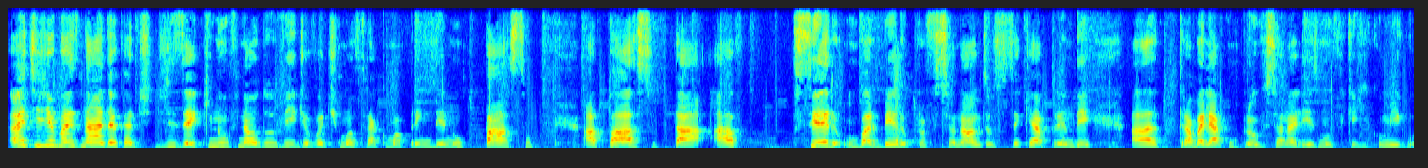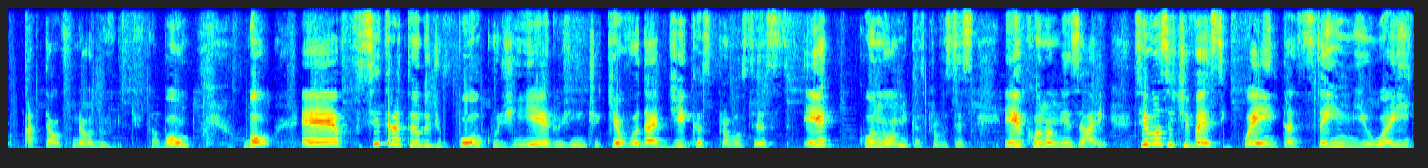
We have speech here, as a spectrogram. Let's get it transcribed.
Antes de mais nada, eu quero te dizer que no final do vídeo eu vou te mostrar como aprender no passo a passo, tá? A ser um barbeiro profissional. Então, se você quer aprender a trabalhar com profissionalismo, fique aqui comigo até o final do vídeo, tá bom? Bom, é, se tratando de pouco dinheiro, gente, aqui eu vou dar dicas para vocês econômicas, para vocês economizarem. Se você tiver 50, 100 mil aí,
